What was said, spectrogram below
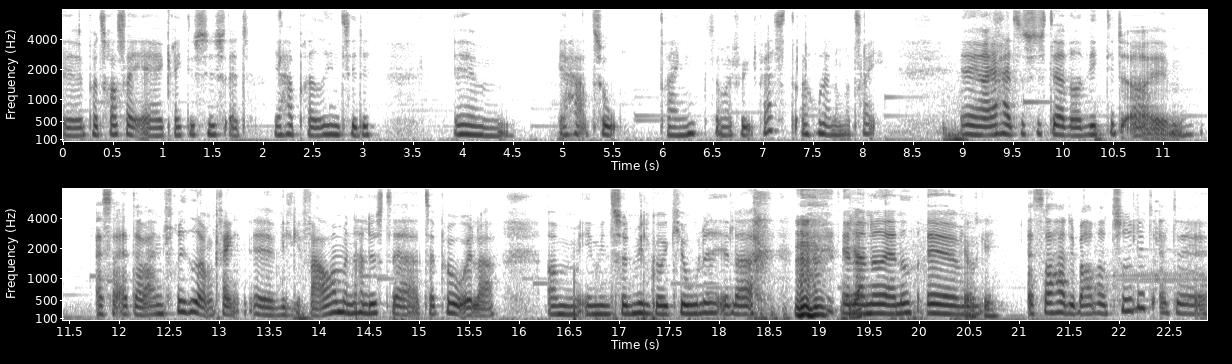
Øh, på trods af, at jeg ikke rigtig synes, at jeg har præget hende til det. Øh, jeg har to drenge, som er født først, og hun er nummer tre. Øh, og jeg har altid synes, det har været vigtigt, og, øh, altså, at der var en frihed omkring, øh, hvilke farver man har lyst til at tage på, eller om min søn ville gå i kjole, eller, eller ja, noget andet. Øhm, kan måske. at så har det bare været tydeligt, at, øh,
